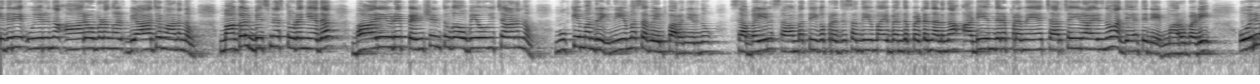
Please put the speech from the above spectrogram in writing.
എതിരെ ഉയരുന്ന ആരോപണങ്ങൾ വ്യാജമാണെന്നും മകൾ ബിസിനസ് തുടങ്ങിയത് ഭാര്യയുടെ പെൻഷൻ തുക ഉപയോഗിച്ചാണെന്നും മുഖ്യമന്ത്രി നിയമസഭയിൽ പറഞ്ഞിരുന്നു. സഭയിൽ സാമ്പത്തിക പ്രതിസന്ധിയുമായി ബന്ധപ്പെട്ട് നടന്ന അടിയന്തര പ്രമേയ ചർച്ചയിലായിരുന്നു അദ്ദേഹത്തിന്റെ മറുപടി. ഒരു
